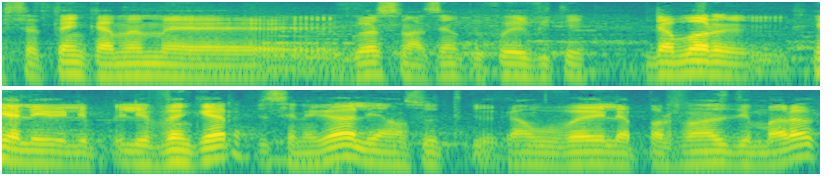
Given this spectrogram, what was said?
certains quand même euh, qu'il faut éviter. D'abord, il y a les, vainqueurs du Sénégal et ensuite, quand vous voyez la performance du Maroc,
